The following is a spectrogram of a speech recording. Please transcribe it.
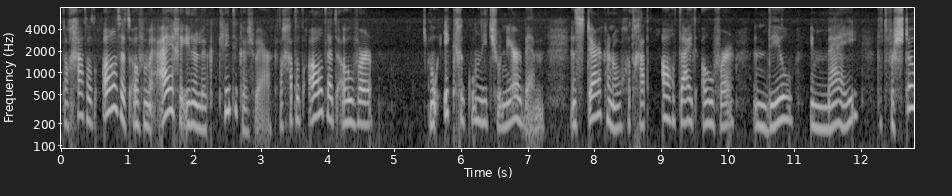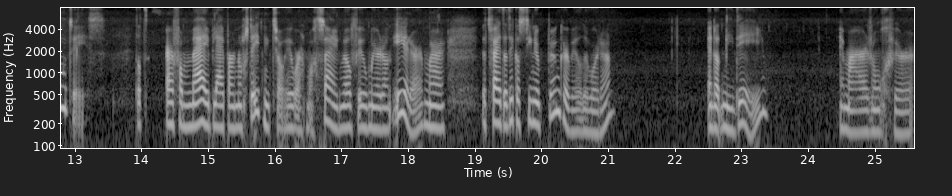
Dan gaat dat altijd over mijn eigen innerlijke criticuswerk. Dan gaat het altijd over hoe ik geconditioneerd ben. En sterker nog, het gaat altijd over een deel in mij dat verstoten is. Dat er van mij blijkbaar nog steeds niet zo heel erg mag zijn. Wel veel meer dan eerder. Maar het feit dat ik als tiener punker wilde worden. En dat niet deed. Maar zo ongeveer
